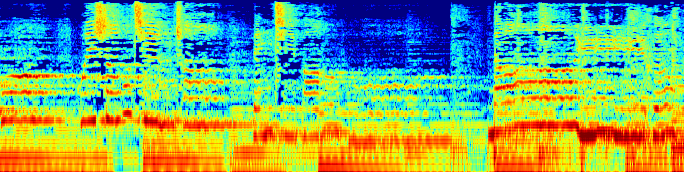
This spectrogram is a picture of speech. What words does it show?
光，回首情长，背起包雨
